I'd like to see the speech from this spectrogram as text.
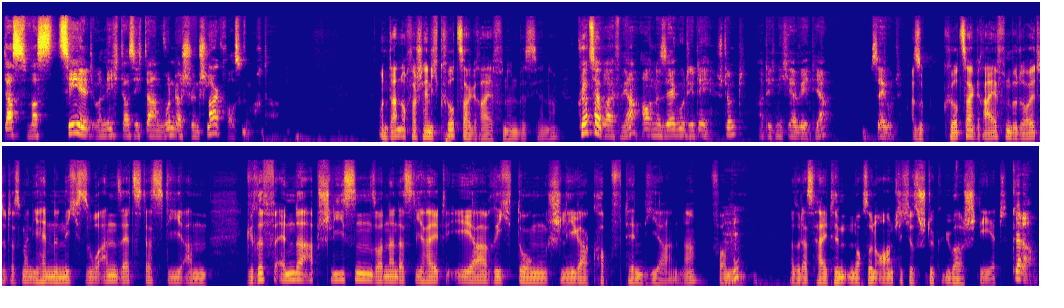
das, was zählt und nicht, dass ich da einen wunderschönen Schlag rausgemacht habe. Und dann auch wahrscheinlich kürzer greifen ein bisschen, ne? Kürzer greifen, ja, auch eine sehr gute Idee. Stimmt, hatte ich nicht erwähnt, ja. Sehr gut. Also kürzer greifen bedeutet, dass man die Hände nicht so ansetzt, dass die am Griffende abschließen, sondern dass die halt eher Richtung Schlägerkopf tendieren, ne? Vom, mhm. Also dass halt hinten noch so ein ordentliches Stück übersteht. Genau.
